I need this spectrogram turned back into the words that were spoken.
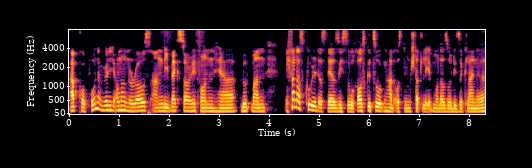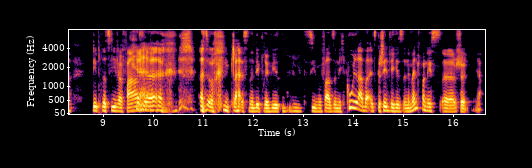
Apropos, dann würde ich auch noch eine Rose an die Backstory von Herr Blutmann. Ich fand das cool, dass der sich so rausgezogen hat aus dem Stadtleben oder so, diese kleine depressive Phase. also klar ist eine depressive Phase nicht cool, aber als geschichtliches Element fand ich es äh, schön, ja.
